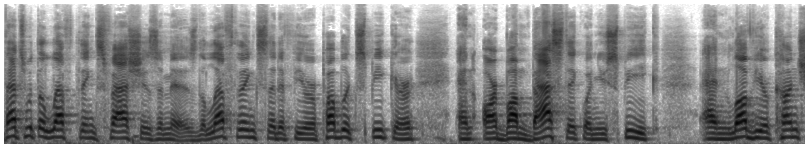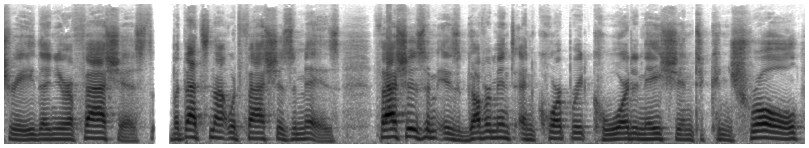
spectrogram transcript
That's what the left thinks fascism is. The left thinks that if you're a public speaker and are bombastic when you speak and love your country, then you're a fascist. But that's not what fascism is. Fascism is government and corporate coordination to control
